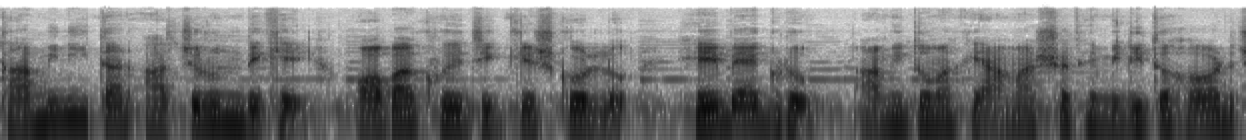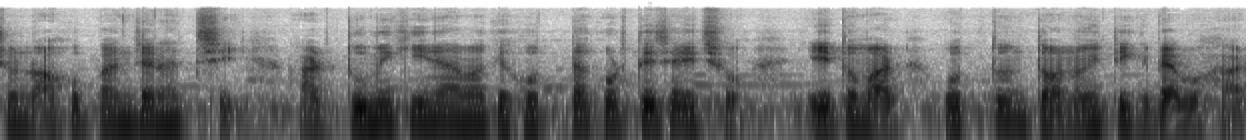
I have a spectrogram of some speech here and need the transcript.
কামিনী তার আচরণ দেখে অবাক হয়ে জিজ্ঞেস করল, হে ব্যাঘ্র, আমি তোমাকে আমার সাথে মিলিত হওয়ার জন্য আহ্বান জানাচ্ছি, আর তুমি কি না আমাকে হত্যা করতে চাইছ? এ তোমার অত্যন্ত অনৈতিক ব্যবহার।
